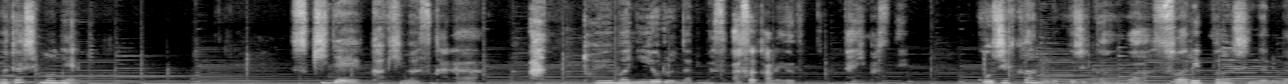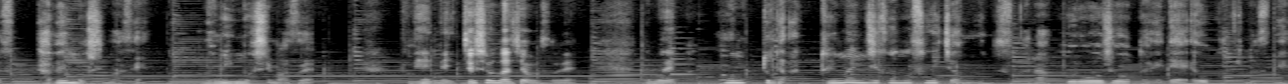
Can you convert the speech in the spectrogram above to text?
私もね、好きで描きますから、という間に夜になります。朝から夜になりますね。5時間、6時間は座りっぱなしになります。食べもしません。飲みもしません。ね、熱中症になっちゃうんですよね。でもね、本当にあっという間に時間が過ぎちゃうもんですから、フロー状態で絵を描きますね。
